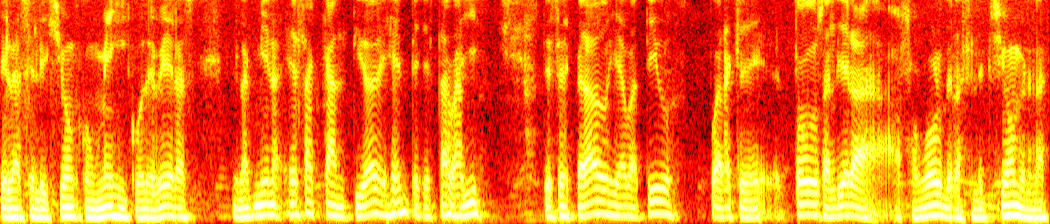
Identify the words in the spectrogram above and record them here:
de la selección con México, de veras. Mira, esa cantidad de gente que estaba allí, desesperados y abatidos para que todo saliera a favor de la selección, ¿verdad?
